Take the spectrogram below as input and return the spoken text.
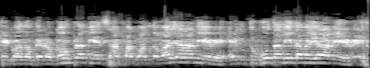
Que cuando te lo compras piensas, para cuando vaya la nieve, en tu puta vida vaya la nieve.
